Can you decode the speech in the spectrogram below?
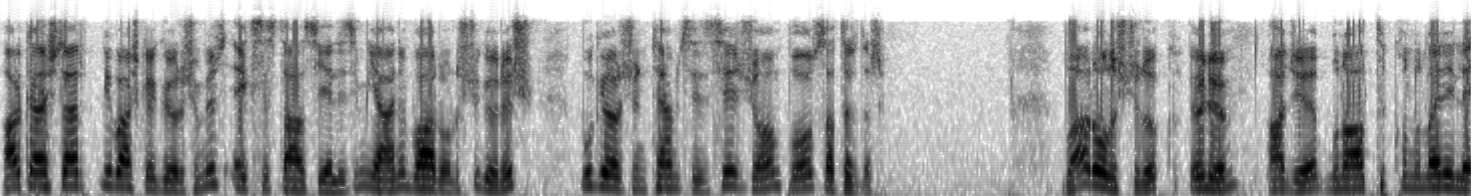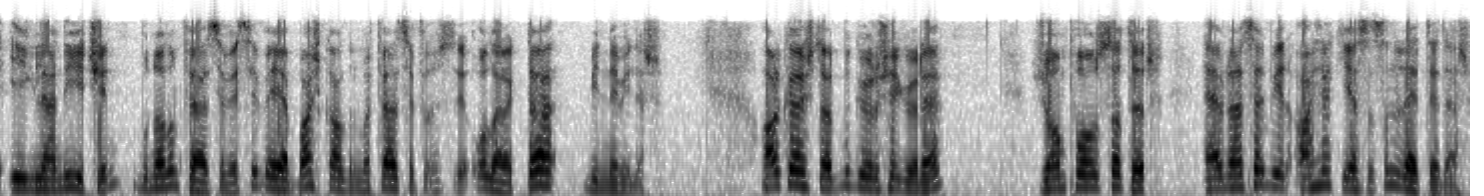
Arkadaşlar bir başka görüşümüz eksistansiyelizm yani varoluşçu görüş. Bu görüşün temsilcisi Jean-Paul Sartre'dır. Varoluşçuluk, ölüm, acı, bunaltı konularıyla ilgilendiği için bunalım felsefesi veya başkaldırma felsefesi olarak da bilinebilir. Arkadaşlar bu görüşe göre Jean-Paul Sartre evrensel bir ahlak yasasını reddeder.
